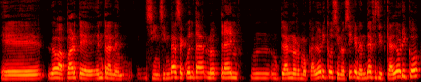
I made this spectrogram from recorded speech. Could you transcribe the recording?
eh, luego aparte entran en, sin, sin darse cuenta, no traen un, plan normocalórico, sino siguen en déficit calórico,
